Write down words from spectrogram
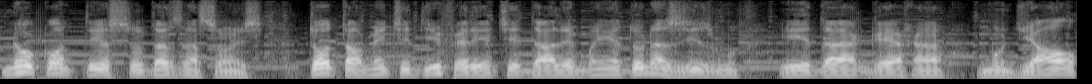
no contexto das nações, totalmente diferente da Alemanha do nazismo e da Guerra Mundial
